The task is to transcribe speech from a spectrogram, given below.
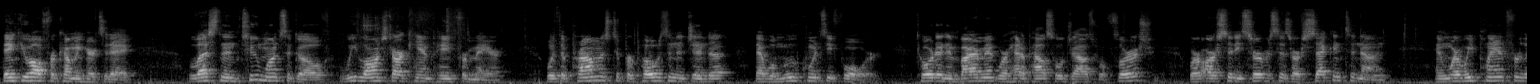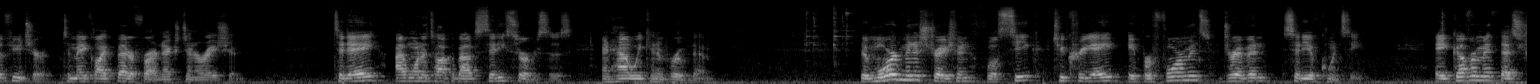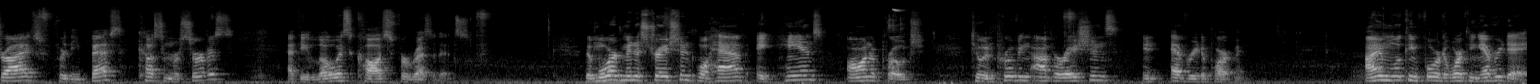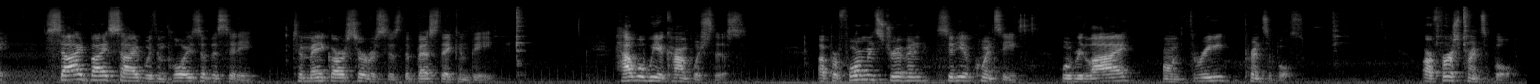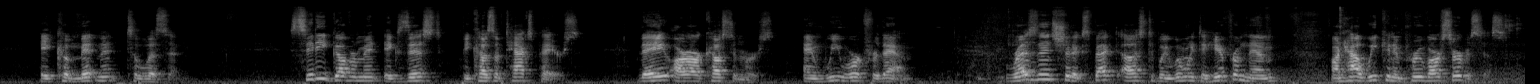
Thank you all for coming here today. Less than two months ago, we launched our campaign for mayor with a promise to propose an agenda that will move Quincy forward toward an environment where head of household jobs will flourish, where our city services are second to none, and where we plan for the future to make life better for our next generation. Today, I want to talk about city services and how we can improve them. The Moore administration will seek to create a performance driven city of Quincy, a government that strives for the best customer service at the lowest cost for residents. The Moore administration will have a hands on approach to improving operations in every department. I am looking forward to working every day, side by side with employees of the city, to make our services the best they can be. How will we accomplish this? A performance driven City of Quincy will rely on three principles. Our first principle a commitment to listen. City government exists because of taxpayers. They are our customers, and we work for them. Residents should expect us to be willing to hear from them on how we can improve our services.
